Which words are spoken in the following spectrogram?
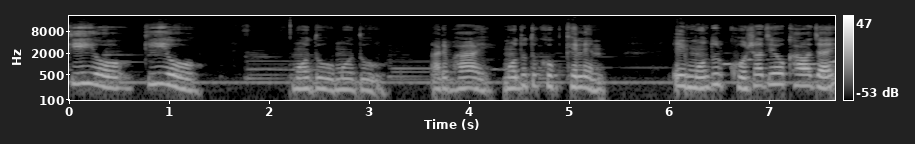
কি ও কি ও? মধু মধু। আরে ভাই, মধু তো খুব খেলেন। এই মধুর খোসা যেও খাওয়া যায়,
